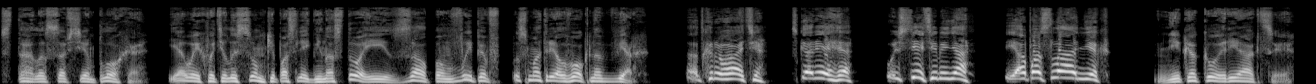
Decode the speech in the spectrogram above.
Стало совсем плохо. Я выхватил из сумки последний настой и, залпом выпив, посмотрел в окна вверх. «Открывайте! Скорее! Пустите меня! Я посланник!» Никакой реакции.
